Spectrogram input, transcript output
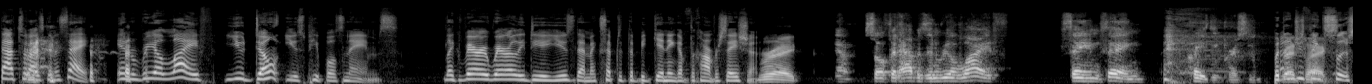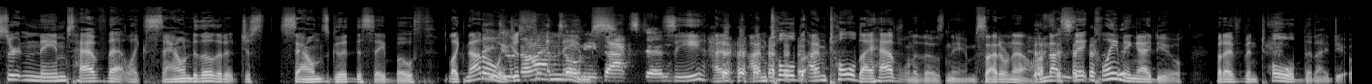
That's what I was going to say. In real life, you don't use people's names. Like very rarely do you use them, except at the beginning of the conversation. right. Yeah. So if it happens in real life, same thing. Crazy person. But don't Red you think flag. cer- certain names have that like sound though that it just sounds good to say both? Like not They always, do just not, certain Tony names. Thaxton. See, I, I'm told I'm told I have one of those names. I don't know. I'm not say, claiming I do, but I've been told that I do.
